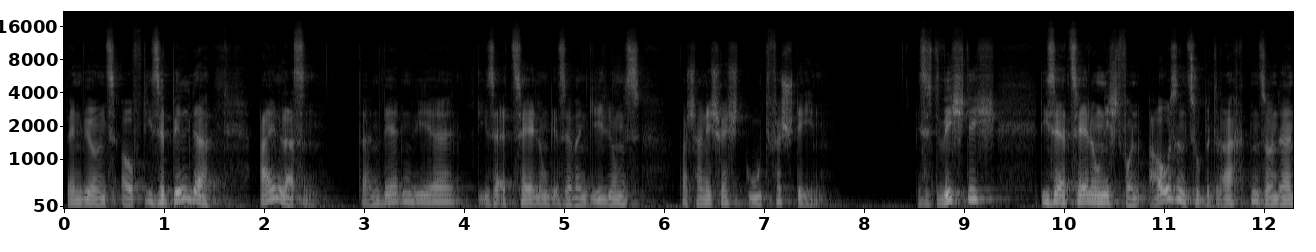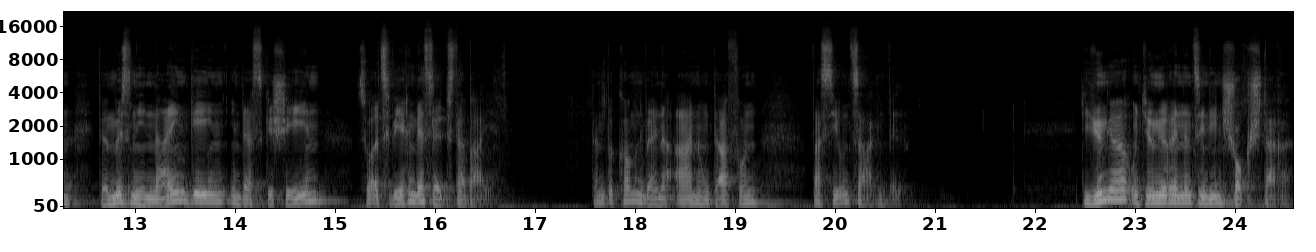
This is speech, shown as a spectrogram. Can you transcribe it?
Wenn wir uns auf diese Bilder einlassen, dann werden wir diese Erzählung des Evangeliums wahrscheinlich recht gut verstehen. Es ist wichtig, diese Erzählung nicht von außen zu betrachten, sondern wir müssen hineingehen in das Geschehen, so als wären wir selbst dabei. Dann bekommen wir eine Ahnung davon, was sie uns sagen will. Die Jünger und Jüngerinnen sind in Schockstarre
